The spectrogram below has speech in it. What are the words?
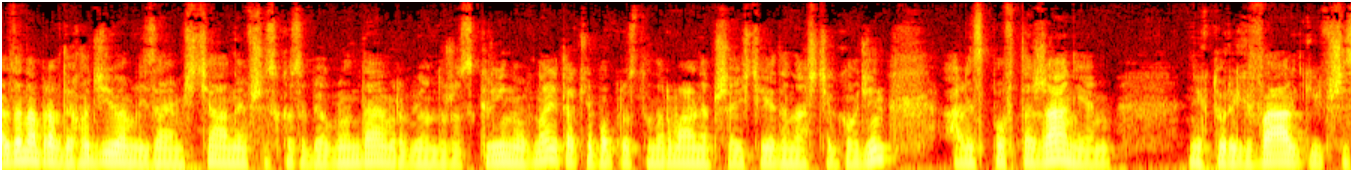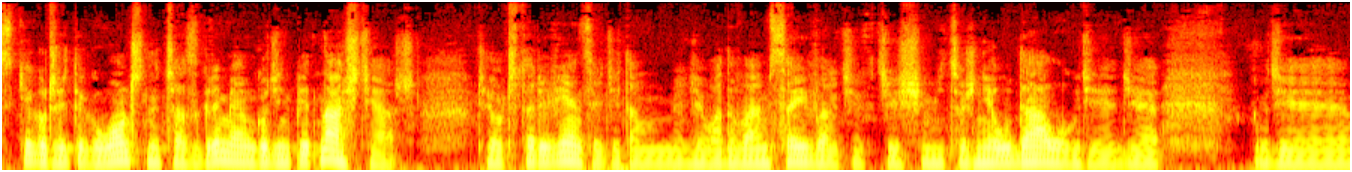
ale to naprawdę chodziłem, lizałem ściany, wszystko sobie oglądałem, robiłem dużo screenów, no i takie po prostu normalne przejście 11 godzin, ale z powtarzaniem niektórych walk i wszystkiego, czyli tego łączny czas gry miałem godzin 15 aż, czyli o 4 więcej, gdzie tam gdzie ładowałem save'a, gdzie gdzieś mi coś nie udało, gdzie, gdzie gdzie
